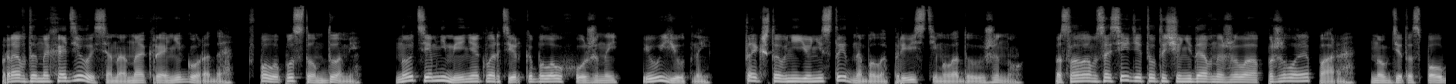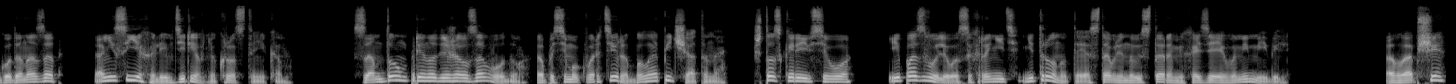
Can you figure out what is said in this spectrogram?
Правда, находилась она на окраине города, в полупустом доме, но тем не менее квартирка была ухоженной и уютной, так что в нее не стыдно было привести молодую жену. По словам соседей, тут еще недавно жила пожилая пара, но где-то с полгода назад они съехали в деревню к родственникам. Сам дом принадлежал заводу, а посему квартира была опечатана, что, скорее всего, и позволило сохранить нетронутой, оставленную старыми хозяевами мебель. А вообще,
